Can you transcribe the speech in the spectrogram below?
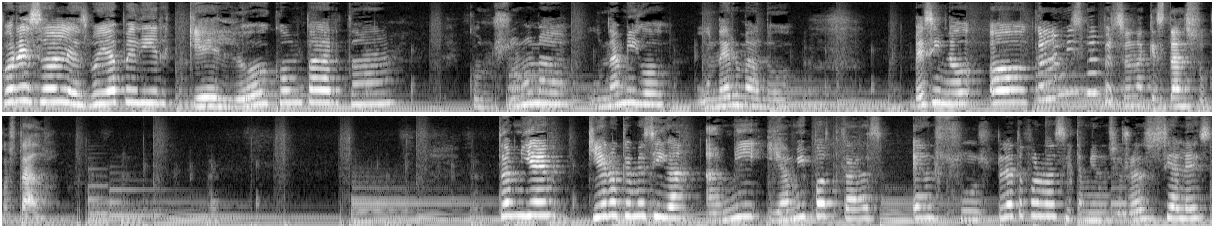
Por eso les voy a pedir que lo compartan con su mamá, un amigo, un hermano, vecino o con la misma persona que está a su costado. También quiero que me sigan a mí y a mi podcast en sus plataformas y también en sus redes sociales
